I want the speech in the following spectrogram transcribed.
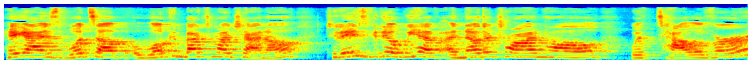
Hey guys, what's up? Welcome back to my channel. Today's video, we have another try on haul with Talever.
